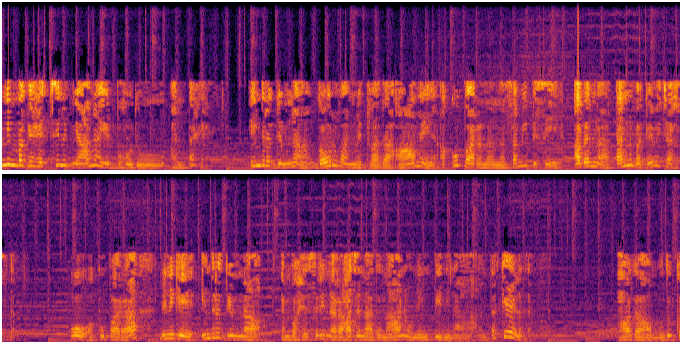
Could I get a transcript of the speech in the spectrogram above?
ನಿಮ್ ಬಗ್ಗೆ ಹೆಚ್ಚಿನ ಜ್ಞಾನ ಇರಬಹುದು ಅಂತ ಹೇಳಿ ಇಂದ್ರದ್ಯುಮ್ನ ಗೌರವಾನ್ವಿತವಾದ ಆಮೆ ಅಕೂಪಾರನನ್ನ ಸಮೀಪಿಸಿ ಅದನ್ನ ತನ್ನ ಬಗ್ಗೆ ವಿಚಾರಿಸಿದ. ಓ ಅಕುಪಾರ ನಿನಗೆ ಇಂದ್ರದ್ಯುಮ್ನ ಎಂಬ ಹೆಸರಿನ ರಾಜನಾದ ನಾನು ನೆನ್ಪಿದಿನ ಅಂತ ಕೇಳಿದ. ಆಗ ಮುದುಕ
